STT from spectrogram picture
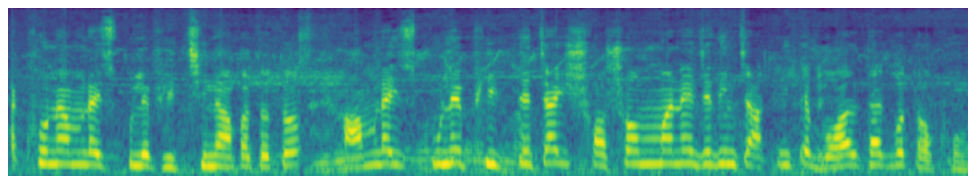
এখন আমরা স্কুলে ফিরছি না আপাতত। আমরা স্কুলে ফিরতে চাই সসম্মানে যেদিন চাকরিতে বহাল থাকব তখন।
